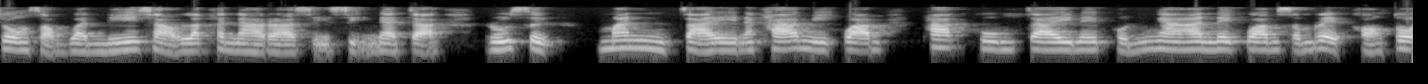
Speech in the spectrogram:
ช่วงสองวันนี้ชาวลัคนาราศีสิงห์เนี่ยจะรู้สึกมั่นใจนะคะ มีความ ภาคภูมิใจในผลงานในความสำเร็จของตัว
